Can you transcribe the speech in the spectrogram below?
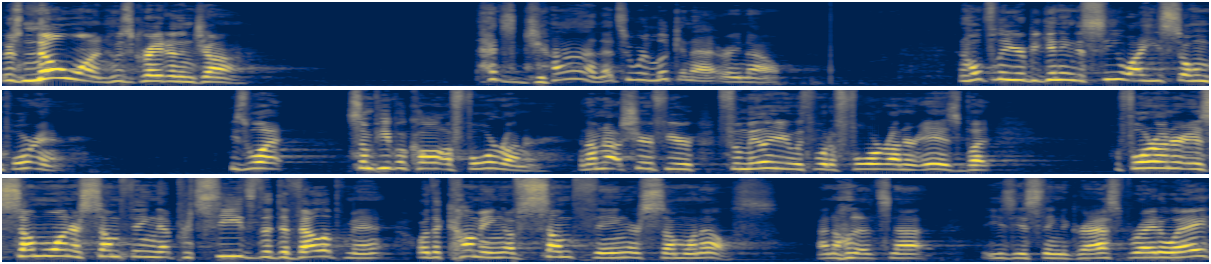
there's no one who's greater than John. That's John. That's who we're looking at right now. And hopefully you're beginning to see why he's so important. He's what some people call a forerunner. And I'm not sure if you're familiar with what a forerunner is, but a forerunner is someone or something that precedes the development or the coming of something or someone else. I know that's not easiest thing to grasp right away.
